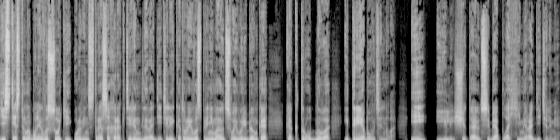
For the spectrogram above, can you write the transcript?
Естественно, более высокий уровень стресса характерен для родителей, которые воспринимают своего ребенка как трудного и требовательного, и или считают себя плохими родителями.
